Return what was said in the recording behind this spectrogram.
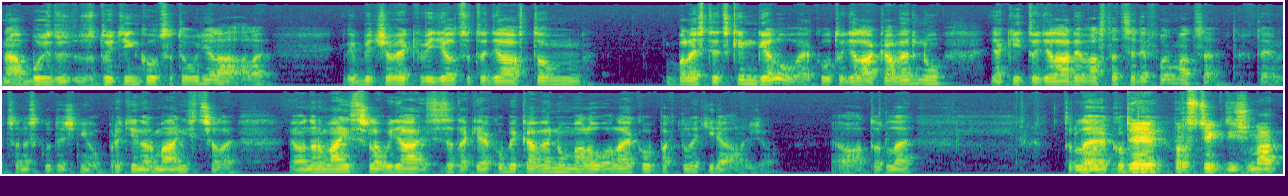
náboj s, du- s dutinkou, co to udělá, ale kdyby člověk viděl, co to dělá v tom balistickém gelu, jakou to dělá kavernu, jaký to dělá devastace, deformace, tak to je něco neskutečného proti normální střele. Jo, normální střela udělá, jestli se taky jakoby kavernu malou, ale jako pak to letí dál, že jo? Jo, a tohle, tohle no, jakoby... prostě, když, má,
